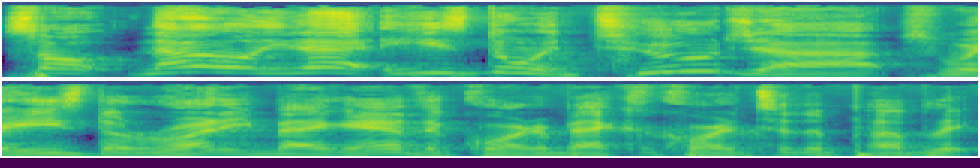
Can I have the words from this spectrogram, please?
So not only that, he's doing two jobs where he's the running back and the quarterback, according to the public.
